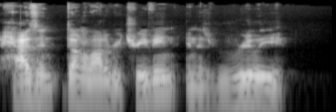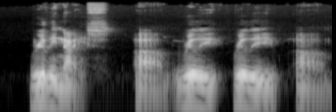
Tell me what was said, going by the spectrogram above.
hasn't done a lot of retrieving and is really really nice. Um, really really um,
